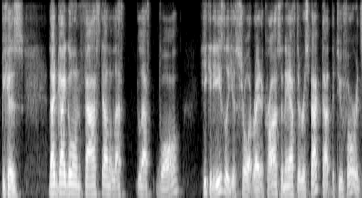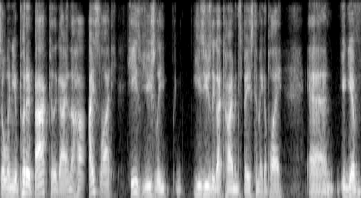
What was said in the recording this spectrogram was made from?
because that guy going fast down the left left wall, he could easily just throw it right across, and they have to respect that the two forwards. So when you put it back to the guy in the high slot, he's usually he's usually got time and space to make a play. And you give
